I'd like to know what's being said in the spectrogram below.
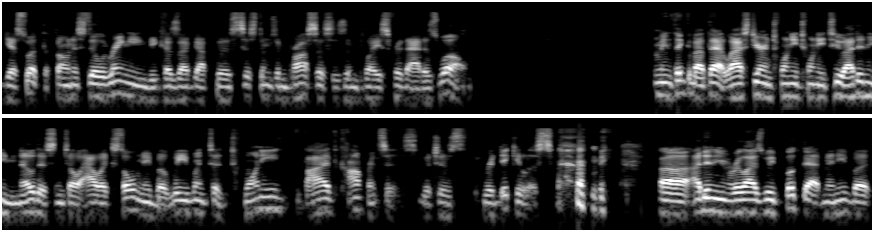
guess what? The phone is still ringing because I've got the systems and processes in place for that as well. I mean, think about that. Last year in 2022, I didn't even know this until Alex told me, but we went to 25 conferences, which is ridiculous. uh, I didn't even realize we booked that many, but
